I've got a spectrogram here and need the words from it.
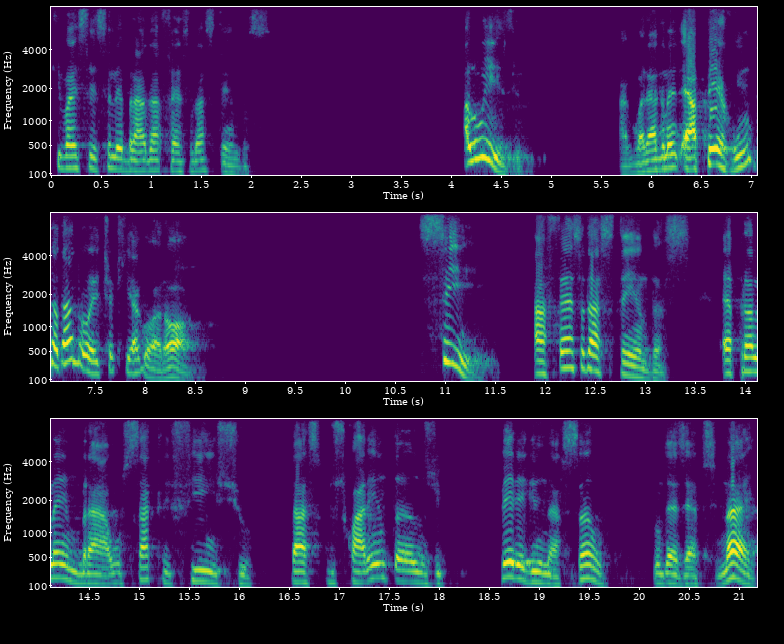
que vai ser celebrada a festa das tendas. A Luísa, agora é a, grande, é a pergunta da noite aqui agora, ó. Se a festa das tendas é para lembrar o sacrifício das, dos 40 anos de peregrinação no deserto Sinai,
